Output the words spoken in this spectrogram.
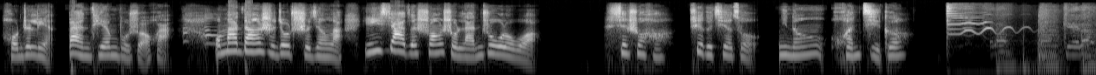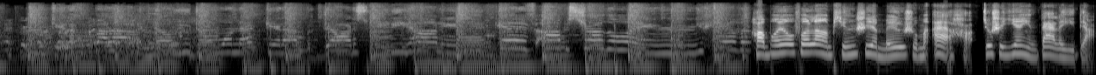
红着脸，半天不说话。我妈当时就吃惊了，一下子双手拦住了我。先说好，这个借走你能还几个？好朋友风浪平时也没有什么爱好，就是烟瘾带了一点，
